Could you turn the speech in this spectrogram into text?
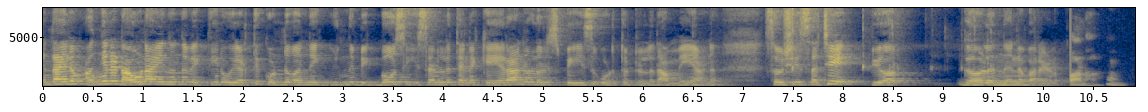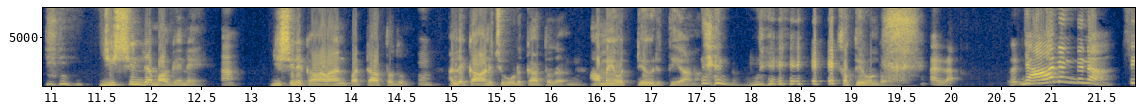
എന്തായാലും അങ്ങനെ ഡൗൺ ആയി നിന്ന വ്യക്തിനെ ഉയർത്തിക്കൊണ്ടുവന്ന് ഇന്ന് ബിഗ് ബോസ് സീസണിൽ തന്നെ കയറാനുള്ളൊരു സ്പേസ് കൊടുത്തിട്ടുള്ളത് അമ്മയാണ്. So she such a pure girl എന്ന് തന്നെ പറയണം. ജിഷിന്റെ മകനെ. ജിഷിന് കാണാൻ പറ്റാത്തതും. അല്ലെ കാണിച്ചു കൊടുക്കാത്തത്. അമ്മ ഒറ്റ ഒരുത്തിയാണ് സത്യമുണ്ടോ? അല്ല. ഞാൻ എന്തിനാ സി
